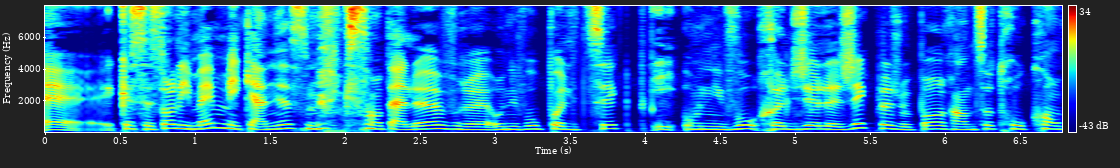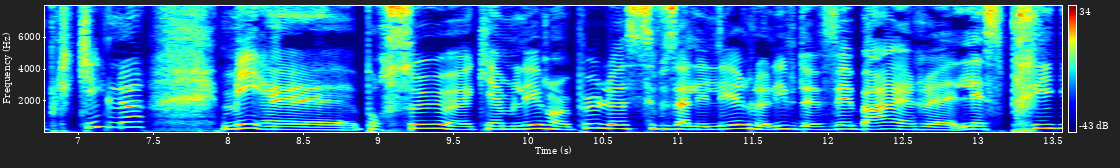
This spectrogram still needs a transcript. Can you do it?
que ce sont les mêmes mécanismes qui sont à l'œuvre euh, au niveau politique et au niveau religiologique. Là, je veux pas rendre ça trop compliqué, là. mais euh, pour ceux euh, qui aiment lire un peu, là, si vous allez lire le livre de Weber, l'esprit,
